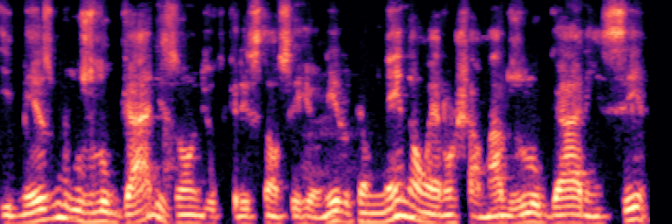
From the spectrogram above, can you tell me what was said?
E mesmo os lugares onde os cristãos se reuniram também não eram chamados lugar em si,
